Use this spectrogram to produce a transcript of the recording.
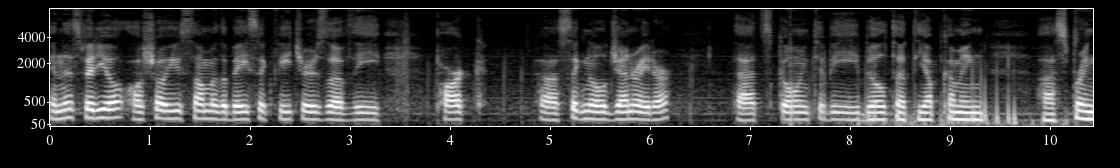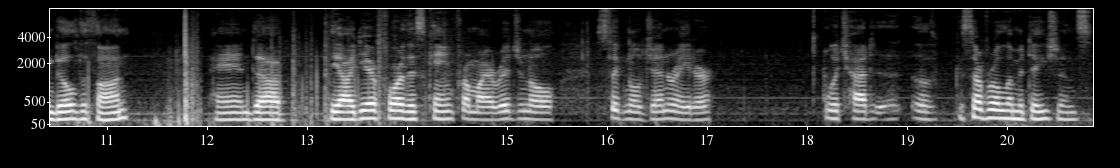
In this video I'll show you some of the basic features of the PARC uh, signal generator that's going to be built at the upcoming uh, spring build-a-thon. And uh, the idea for this came from my original signal generator which had uh, uh, several limitations.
